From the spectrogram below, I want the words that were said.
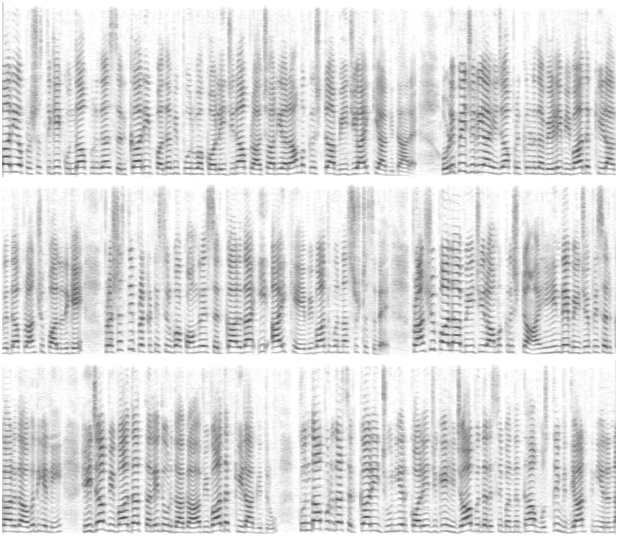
ಬಾರಿಯ ಪ್ರಶಸ್ತಿಗೆ ಕುಂದಾಪುರದ ಸರ್ಕಾರಿ ಪದವಿ ಪೂರ್ವ ಕಾಲೇಜಿನ ಪ್ರಾಚಾರ್ಯ ರಾಮಕೃಷ್ಣ ಬಿಜಿ ಆಯ್ಕೆಯಾಗಿದ್ದಾರೆ. ಉಡುಪಿ ಜಿಲ್ಲೆಯ ಹಿಜಾ ಪ್ರಕರಣದ ವೇಳೆ ವಿವಾದಕ್ಕೀಡಾಗದ ಪ್ರಾಂಶುಪಾಲರಿಗೆ ಪ್ರಶಸ್ತಿ ಪ್ರಕಟಿಸಿರುವ ಕಾಂಗ್ರೆಸ್ ಸರ್ಕಾರದ ಈ ಆಯ್ಕೆ ವಿವಾದವನ್ನು ಸೃಷ್ಟಿಸಿದೆ. ಪ್ರಾಂಶುಪಾಲ ಬಿಜಿ ರಾಮಕೃಷ್ಣ, ಈ ಹಿಂದೆ ಬಿಜೆಪಿ ಸರ್ಕಾರದ ಅವಧಿಯಲ್ಲಿ ಹಿಜಾಬ್ ವಿವಾದ ತಲೆದೋರಿದಾಗ ವಿವಾದಕ್ಕೀಡಾಗಿದ್ರು. ಕುಂದಾಪುರದ ಸರ್ಕಾರಿ ಜೂನಿಯರ್ ಕಾಲೇಜಿಗೆ ಹಿಜಾಬ್ ಧರಿಸಿ ಬಂದಂತಹ ಮುಸ್ಲಿಂ ವಿದ್ಯಾರ್ಥಿನಿಯರನ್ನ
